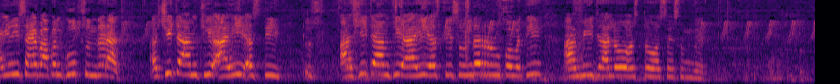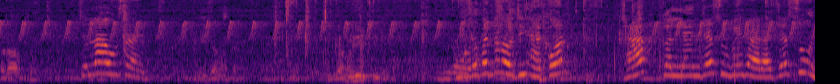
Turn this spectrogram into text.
आई साहेब आपण खूप सुंदर आहात. अशीच आमची आई असती अशीच आमची आई असती सुंदर रूपवती आम्ही झालो असतो असे सुंदर. चला आऊ साहेब भाऊजी ह्या कोण? ह्या कल्याणच्या सुभेदाराचा सून.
